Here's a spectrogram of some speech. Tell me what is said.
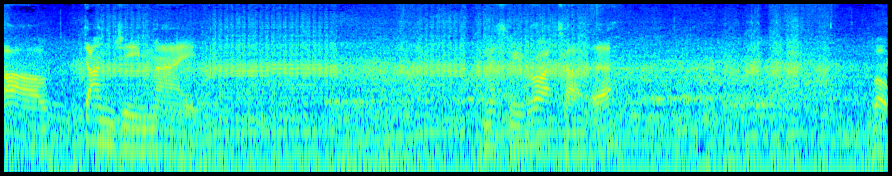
Oh, Dungey, mate. Messed me right up there. Whoa.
